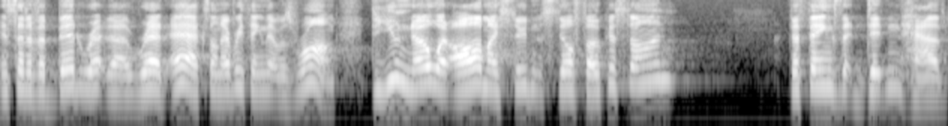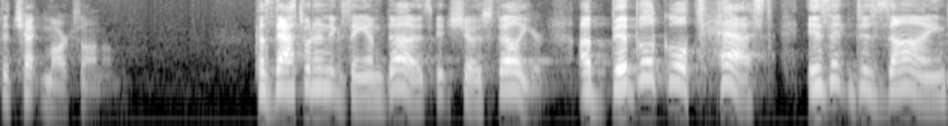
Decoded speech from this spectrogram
instead of a big red, uh, red X on everything that was wrong. Do you know what all of my students still focused on? The things that didn't have the check marks on them. Because that's what an exam does it shows failure. A biblical test isn't designed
